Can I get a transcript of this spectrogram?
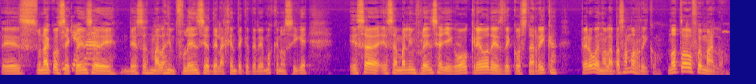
es una consecuencia de, de, esas malas influencias de la gente que tenemos que nos sigue. Esa, esa mala influencia llegó, creo, desde Costa Rica. Pero bueno, la pasamos rico. No todo fue malo.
